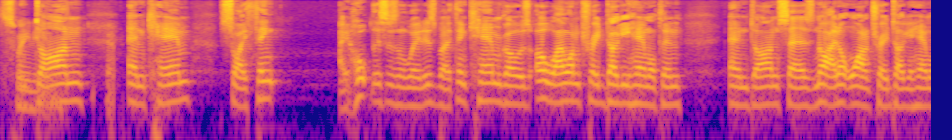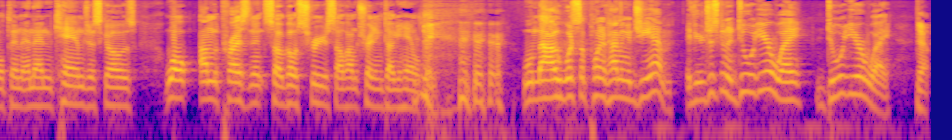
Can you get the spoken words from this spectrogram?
Sweeney. Don and Cam. So I think, I hope this isn't the way it is, but I think Cam goes, "Oh, I want to trade Dougie Hamilton," and Don says, "No, I don't want to trade Dougie Hamilton," and then Cam just goes, "Well, I'm the president, so go screw yourself. I'm trading Dougie Hamilton." well, now what's the point of having a GM if you're just going to do it your way? Do it your way. Yep.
